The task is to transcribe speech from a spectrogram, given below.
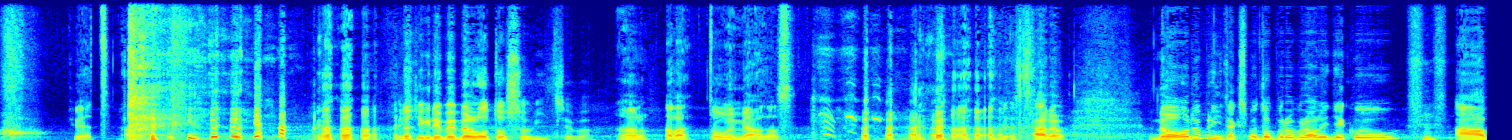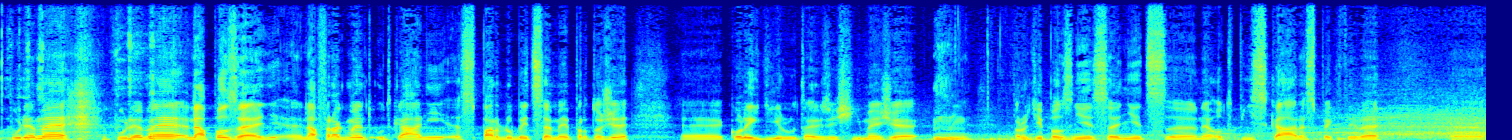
uf, květ. Ještě kdyby byl lotosový třeba. Ano, hele, to umím já zas. Ano. No dobrý, tak jsme to probrali, děkuju. A půjdeme, půjdeme na Plzeň, na fragment utkání s Pardubicemi, protože eh, kolik dílů tak řešíme, že proti Plzni se nic eh, neodpíská, respektive eh,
